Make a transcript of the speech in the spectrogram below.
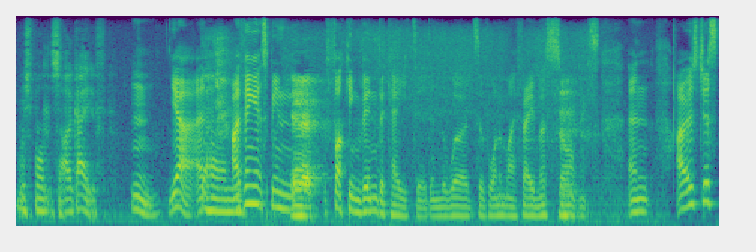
response that I gave. Mm, yeah, Um, I think it's been Yeah. fucking vindicated in the words of one of my famous songs. And I was just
